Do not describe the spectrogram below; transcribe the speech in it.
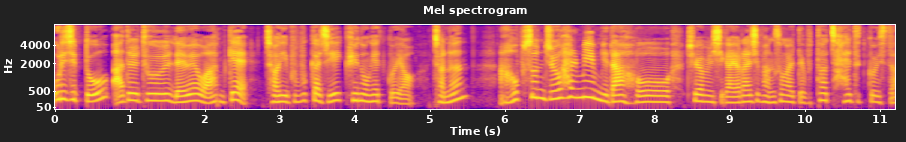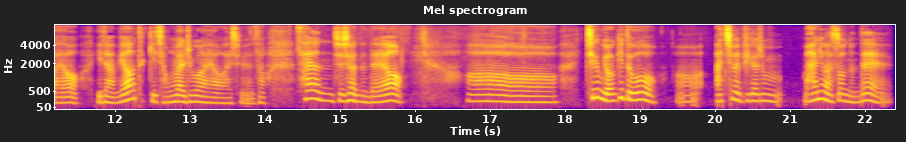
우리 집도 아들 둘 내외와 함께 저희 부부까지 귀농했고요. 저는 아홉 손주 할미입니다. 오, 주현미 씨가 11시 방송할 때부터 잘 듣고 있어요. 일하며 듣기 정말 좋아요. 하시면서 사연 주셨는데요. 아, 지금 여기도, 어, 아침에 비가 좀 많이 왔었는데,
